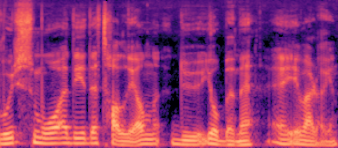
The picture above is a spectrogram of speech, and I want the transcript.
hvor små er de detaljene du jobber med i hverdagen?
